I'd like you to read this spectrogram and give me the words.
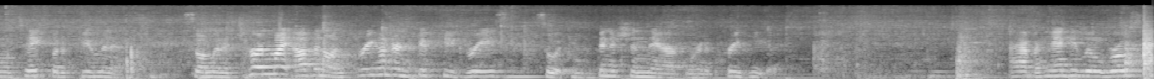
won't take but a few minutes. So I'm gonna turn my oven on 350 degrees so it can finish in there. We're gonna preheat it. I have a handy little roasting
